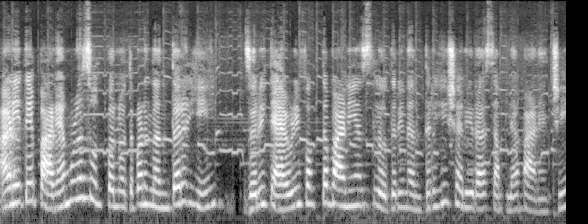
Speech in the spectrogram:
आणि ते पाण्यामुळेच उत्पन्न होतं. पण नंतरही जरी त्यावेळी फक्त पाणी असलं तरी नंतरही शरीरास आपल्या पाण्याची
